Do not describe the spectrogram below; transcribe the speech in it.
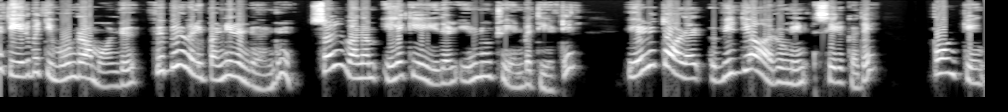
இரண்டாயிரத்தி இருபத்தி மூன்றாம் ஆண்டு பிப்ரவரி பன்னிரண்டு அன்று சொல்வனம் இலக்கிய இதழ் இருநூற்றி எண்பத்தி எட்டில் எழுத்தாளர் வித்யா அருணின் சிறுகதை போன்டிங்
